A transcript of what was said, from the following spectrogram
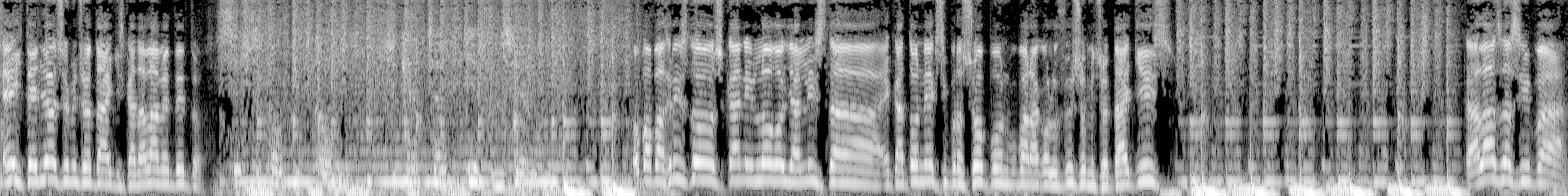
Έχει τελειώσει ο Μητσοτάκης, καταλάβετε το. Ο Παπαχρήστος κάνει λόγο για λίστα 106 προσώπων που παρακολουθούσε ο Μητσοτάκης. Καλά σας είπα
